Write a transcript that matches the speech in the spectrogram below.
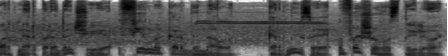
Партнер передачі фірма Кардинал. Карнизи вашого стилю.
